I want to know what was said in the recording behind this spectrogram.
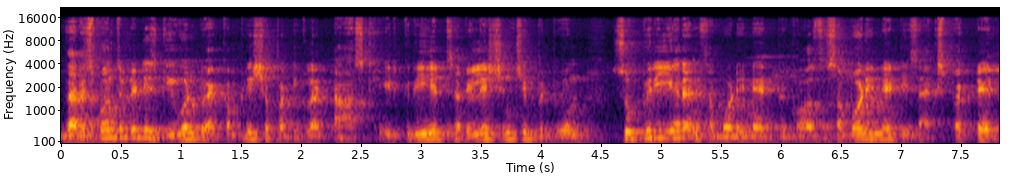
The responsibility is given to accomplish a particular task. It creates a relationship between superior and subordinate because the subordinate is expected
